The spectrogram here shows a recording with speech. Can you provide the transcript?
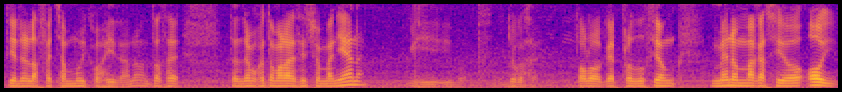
tienen las fechas muy cogidas. ¿no? Entonces tendremos que tomar la decisión mañana y yo qué sé todo lo que es producción, menos mal que ha sido hoy,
